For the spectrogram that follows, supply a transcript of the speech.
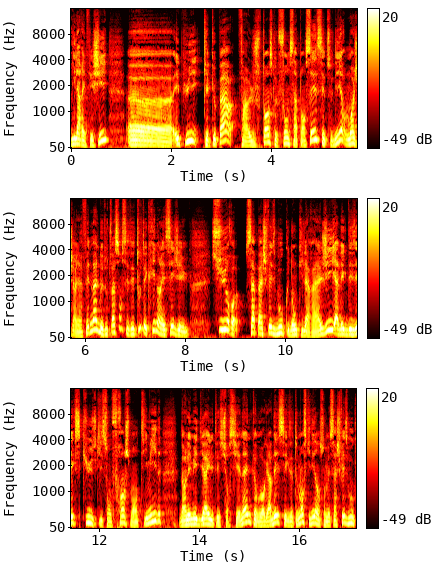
il a réfléchi euh, et puis quelque part, enfin je pense que le fond de sa pensée c'est de se dire moi j'ai rien fait de mal. De toute façon c'était tout écrit dans les CGU sur sa page Facebook donc il a réagi avec des excuses qui sont franchement timides. Dans les médias il était sur CNN quand vous regardez c'est exactement ce qu'il dit dans son message Facebook.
